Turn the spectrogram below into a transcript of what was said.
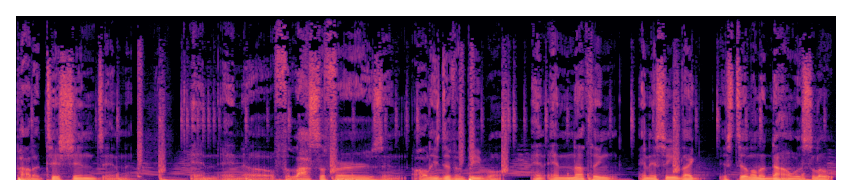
politicians and and and uh, philosophers and all these different people, and and nothing. And it seems like it's still on a downward slope.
